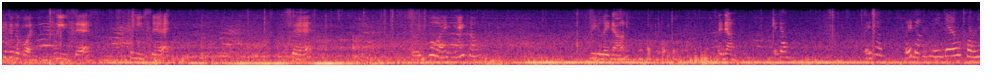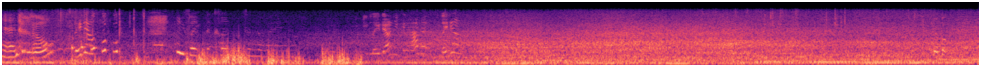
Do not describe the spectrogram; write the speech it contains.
He's a good boy. Will you sit? Can you sit? Sit. Good boy. Here you go. Will you lay down? Lay down. Lay down. Lay down. Lay down. Lay down, Conehead. No. Lay down. He's like the cone's in the way. You lay down, you can have it. Lay down. Good boy.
